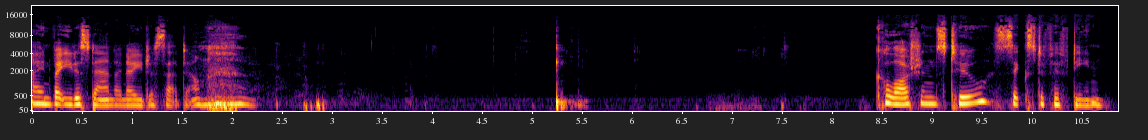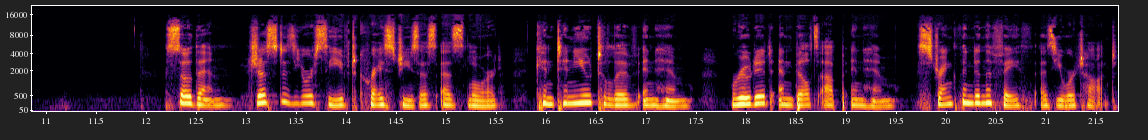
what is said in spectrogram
I invite you to stand. I know you just sat down. Colossians 2 6 to 15. So then, just as you received Christ Jesus as Lord, continue to live in him, rooted and built up in him, strengthened in the faith as you were taught,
